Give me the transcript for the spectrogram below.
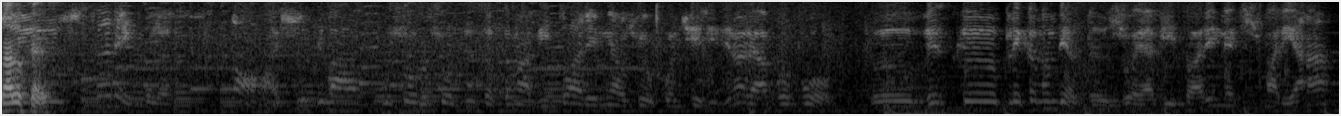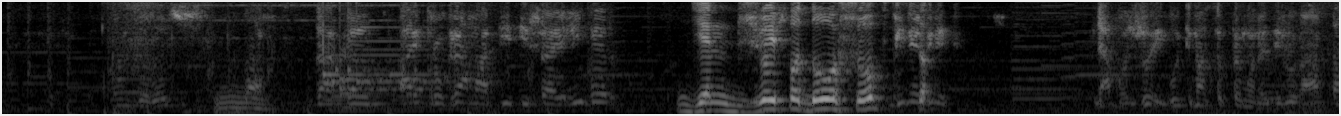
Salut, Și- Caius. Și în regulă. Nu, mai și de la ușor, ușor, de săptămâna viitoare, mi-au și eu concedii din alea. Apropo, uh, vezi că plecăm în Delta joia viitoare, mergi și Mariana. Înțelegi? Da. Dacă ai program artistic și ai liber, Gen joi pe 28 bine sau... venit. Da, mă, joi, ultima săptămână de luna asta,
